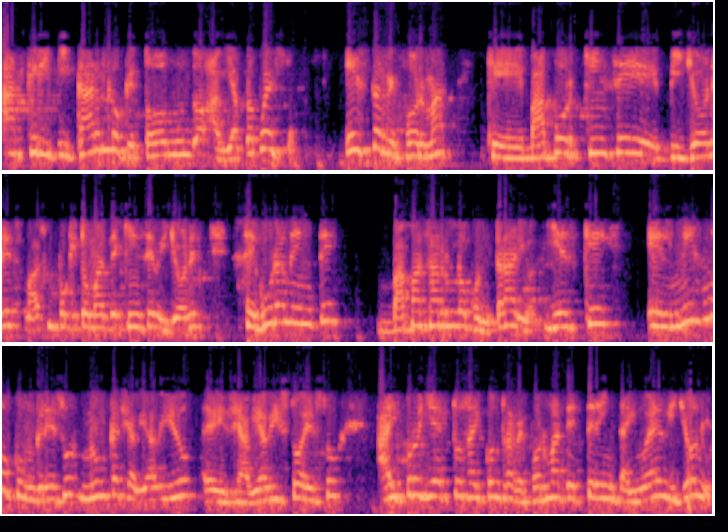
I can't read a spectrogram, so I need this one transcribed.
a criticar lo que todo el mundo había propuesto. Esta reforma que va por 15 billones, más un poquito más de 15 billones, seguramente va a pasar lo contrario, y es que el mismo Congreso nunca se había, habido, eh, se había visto esto. Hay proyectos, hay contrarreformas de 39 billones.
